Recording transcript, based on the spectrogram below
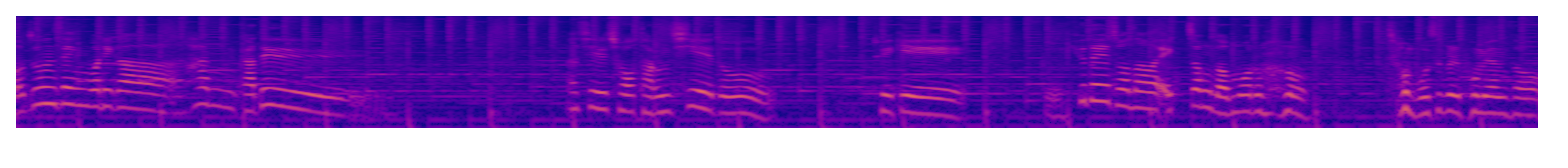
어두운 색 머리가 한가득. 사실 저 당시에도 되게 그 휴대전화 액정 너머로 저 모습을 보면서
